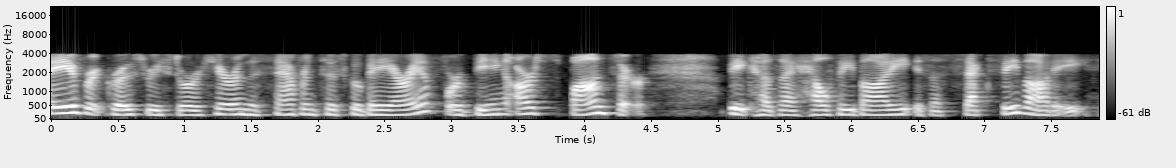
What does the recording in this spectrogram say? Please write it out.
favorite grocery store here in the San Francisco Bay Area, for being our sponsor. Because a healthy body is a sexy body.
